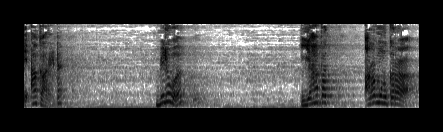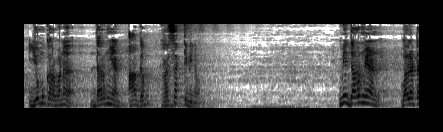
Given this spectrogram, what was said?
ඒ ආකාරයට මෙලොව යහපත් අරමුණු කර යොමු කරවන ධර්මයන් ආගම් රැසක් තිබෙනවා. මේ ධර්මයන් වලට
